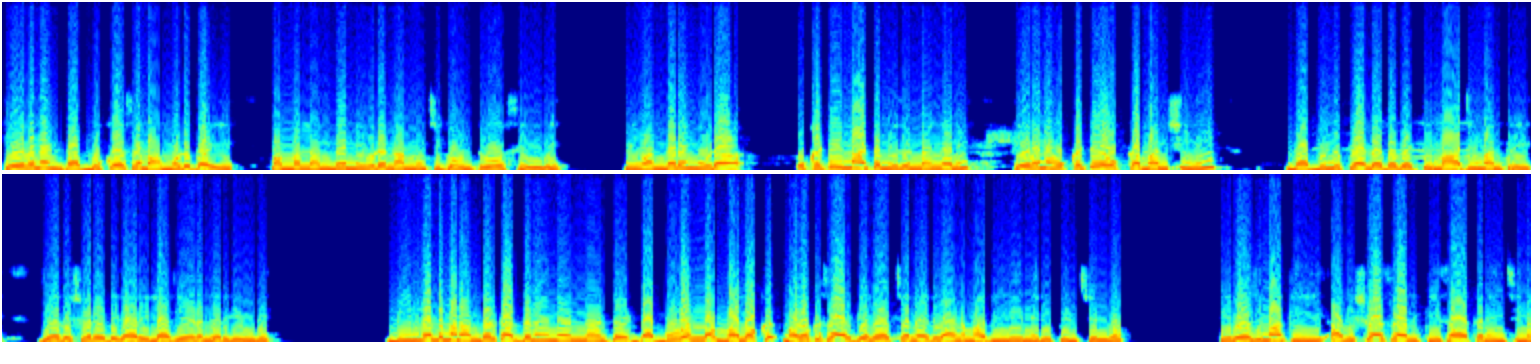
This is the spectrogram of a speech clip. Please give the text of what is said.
కేవలం డబ్బు కోసం అమ్ముడు పోయి మమ్మల్ని అందరినీ కూడా నమ్మించి గొంతు పోసింది మేమందరం కూడా ఒకటే మాట మీద ఉన్నాం కానీ కేవలం ఒకటే ఒక్క మనిషిని డబ్బులు ప్రలోభపెట్టి మాజీ మంత్రి జగదీశ్వర్ రెడ్డి గారు ఇలా చేయడం జరిగింది. దీనివల్ల మనందరికి అర్థమైంది ఏంటంటే డబ్బు వల్ల మరొక మరొకసారి గెలవచ్చు అనేది ఆయన మళ్ళీ నిరూపించిండు. ఈ రోజు మాకు ఈ అవిశ్వాసానికి సహకరించిన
